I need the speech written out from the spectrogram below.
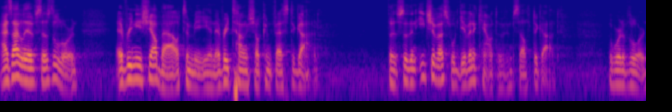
As I live, says the Lord, every knee shall bow to me, and every tongue shall confess to God. So then each of us will give an account of himself to God. The word of the Lord.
